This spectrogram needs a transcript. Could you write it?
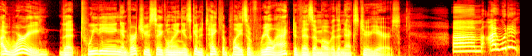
I worry that tweeting and virtue signaling is going to take the place of real activism over the next two years. Um, I wouldn't.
